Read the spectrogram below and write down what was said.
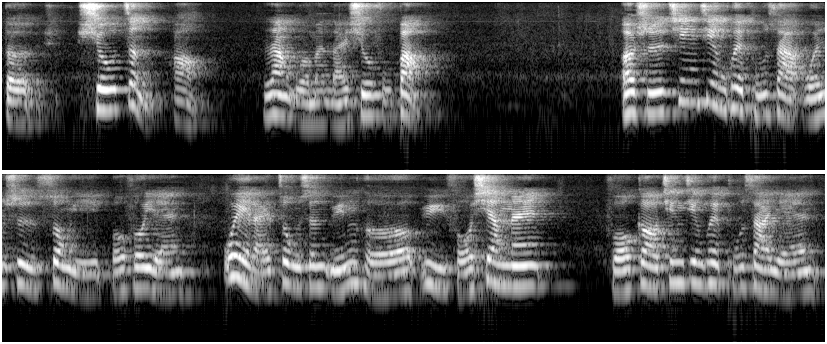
的修正啊，让我们来修福报。尔时清净慧菩萨闻是颂已，薄佛言：未来众生云何遇佛像呢？佛告清净慧菩萨言：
